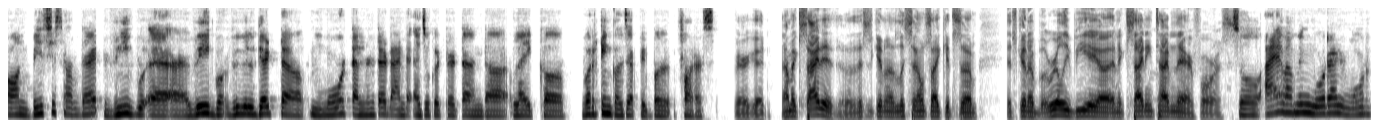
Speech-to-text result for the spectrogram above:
on basis of that we uh, we go, we will get uh, more talented and educated and uh, like uh, working culture people for us. Very good. I'm excited. Uh, this is gonna look sounds like it's um it's gonna really be a, uh, an exciting time there for us. So i am having more and more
